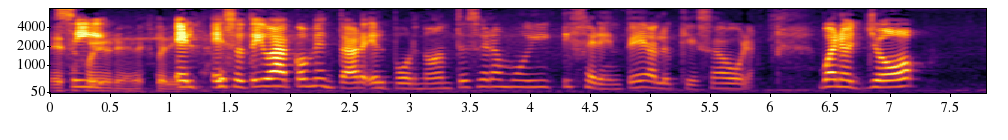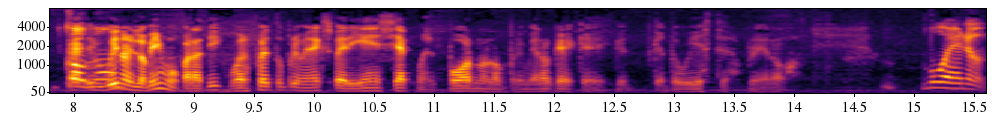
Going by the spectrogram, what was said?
Esa fue mi primera experiencia. eso te iba a comentar, el porno antes era muy diferente a lo que es ahora. Bueno, yo... Eh, como... Bueno, y lo mismo para ti, ¿cuál fue tu primera experiencia con el porno, lo primero que, que, que tuviste? Primero? Bueno,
